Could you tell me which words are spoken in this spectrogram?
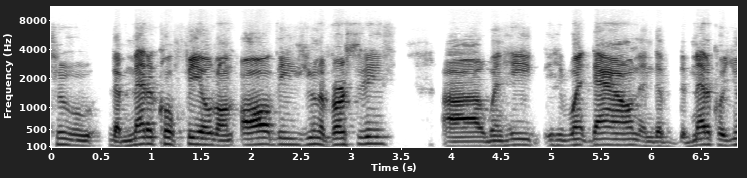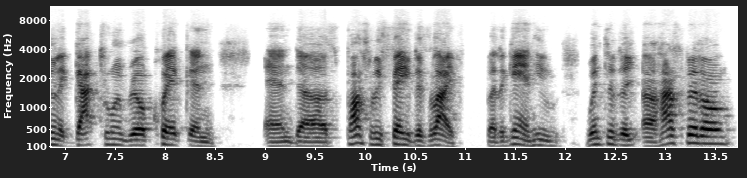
to the medical field on all these universities. Uh, when he he went down and the, the medical unit got to him real quick and and uh, possibly saved his life. But again, he went to the uh, hospital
